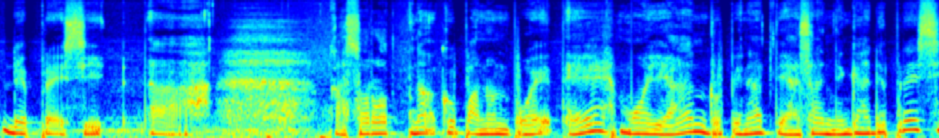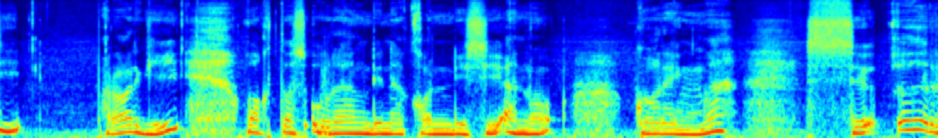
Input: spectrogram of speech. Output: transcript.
depresi. Nah, kasorot naku panon poe teh moyan ruina tiasa nyegah depresi. Parwargi waktu urang dina kondisi anu goreng mah seueur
